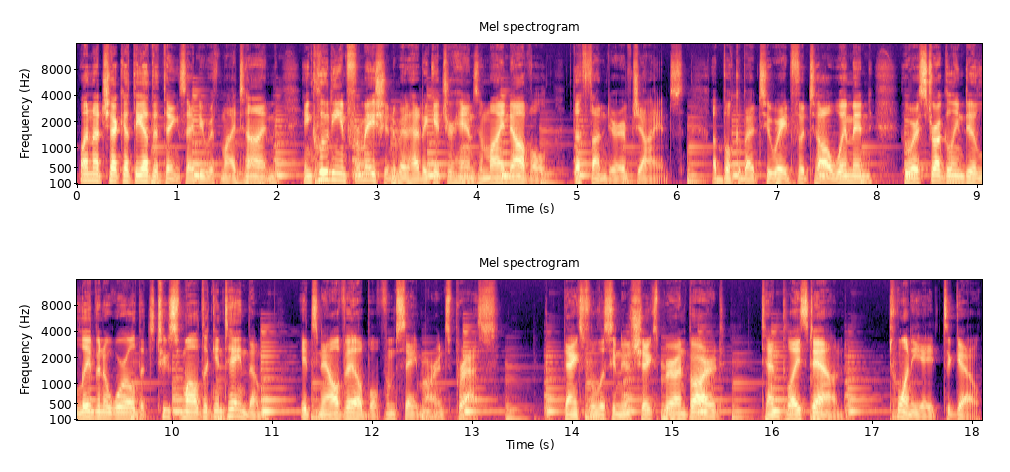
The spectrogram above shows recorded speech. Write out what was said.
why not check out the other things I do with my time, including information about how to get your hands on my novel, The Thunder of Giants, a book about two eight foot tall women who are struggling to live in a world that's too small to contain them. It's now available from St. Martin's Press. Thanks for listening to Shakespeare Unbard. 10 plays down, 28 to go.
